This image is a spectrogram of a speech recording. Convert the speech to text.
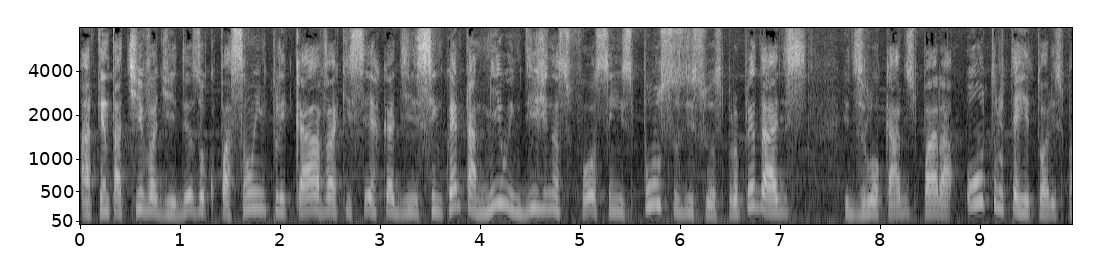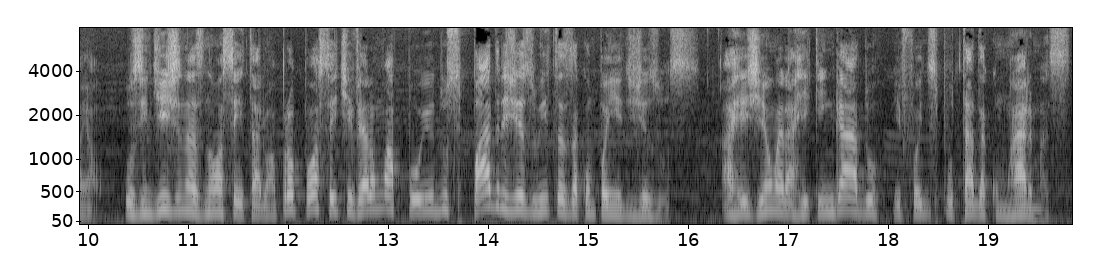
A tentativa de desocupação implicava que cerca de 50 mil indígenas fossem expulsos de suas propriedades e deslocados para outro território espanhol. Os indígenas não aceitaram a proposta e tiveram o apoio dos padres jesuítas da Companhia de Jesus. A região era rica em gado e foi disputada com armas.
